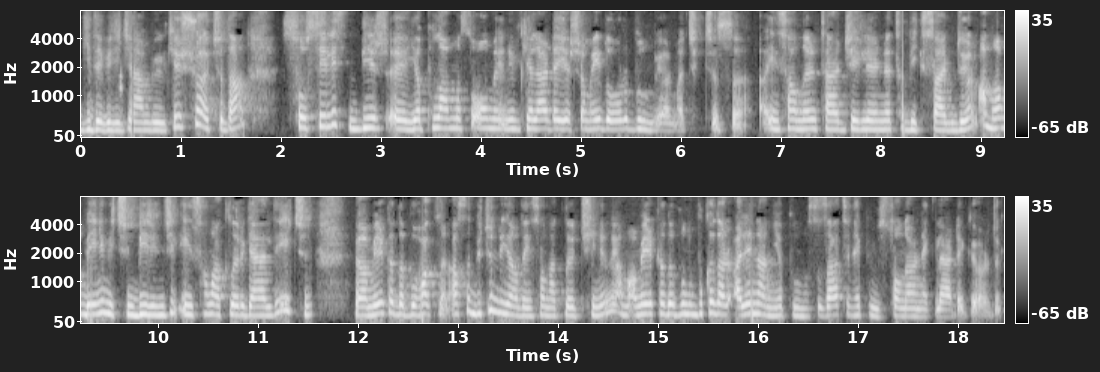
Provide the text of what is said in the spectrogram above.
gidebileceğim bir ülke. Şu açıdan sosyalist bir e, yapılanması olmayan ülkelerde yaşamayı doğru bulmuyorum açıkçası. İnsanların tercihlerine tabii ki saygı duyuyorum ama benim için birinci insan hakları geldiği için ve Amerika'da bu haklar aslında bütün dünyada insan hakları çiğneniyor ama Amerika'da bunu bu kadar alenen yapılması zaten hepimiz son örneklerde gördük.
